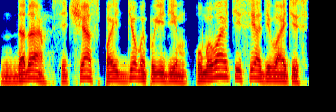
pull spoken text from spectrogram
«Да-да, сейчас пойдем и поедим. Умывайтесь и одевайтесь!»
